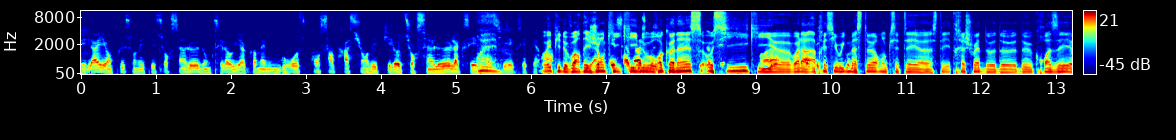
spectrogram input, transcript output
et là, et en plus, on était sur Saint-Leu, donc c'est là où il y a quand même une grosse concentration des pilotes sur Saint-Leu, l'accès est facile, etc. Oui, et puis de voir des gens qui, qui nous reconnaissent aussi, qui voilà, euh, apprécient Wingmaster, donc c'était euh, c'était très chouette de, de, de croiser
